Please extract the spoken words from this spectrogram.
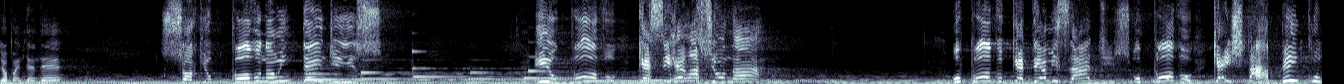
Deu para entender? Só que o povo não entende isso. E o povo quer se relacionar. O povo quer ter amizades, o povo quer estar bem com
